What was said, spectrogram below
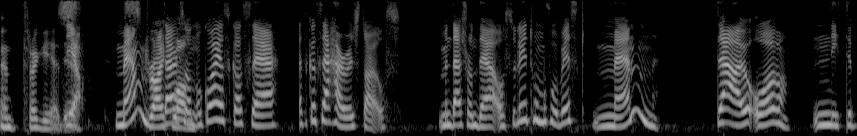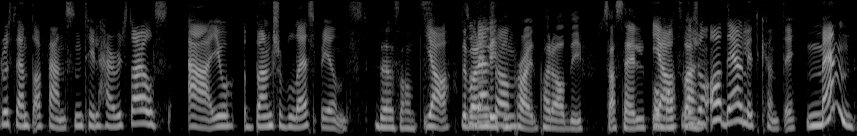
En tragedie. Ja. Men Strike det er sånn OK, jeg skal se, jeg skal se Harry Styles. Men det er sånn, det er også litt homofobisk. Men det er jo òg 90% av fansen til Harry Styles er jo a bunch of lesbians. Det er sant. Ja, Det var var en liten sånn, pride-parade i seg selv, på en ja, så det er sånn, å, det er jo litt cunty. Men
